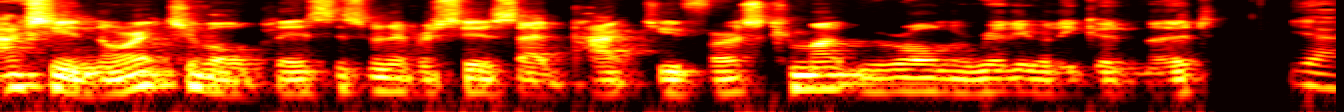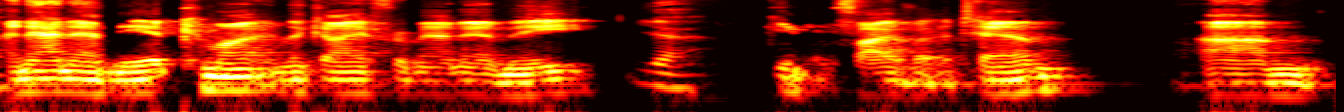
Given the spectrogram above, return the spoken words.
actually in Norwich of all places, whenever Suicide Pact you first come out, we were all in a really, really good mood. yeah, And NME had come out, and the guy from NME yeah, gave it five out of ten. Um,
